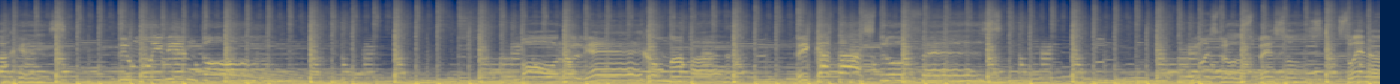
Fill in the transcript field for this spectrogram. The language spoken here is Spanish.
de humo y viento. Borro el viejo mapa de catástrofes. Nuestros besos suenan.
